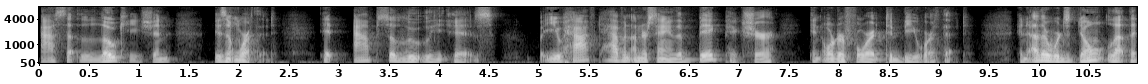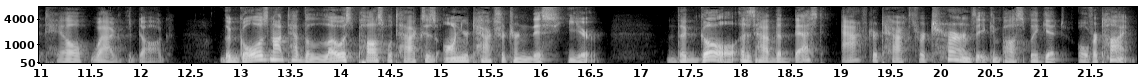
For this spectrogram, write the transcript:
asset location isn't worth it. It absolutely is. But you have to have an understanding of the big picture in order for it to be worth it. In other words, don't let the tail wag the dog. The goal is not to have the lowest possible taxes on your tax return this year. The goal is to have the best after tax returns that you can possibly get over time.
